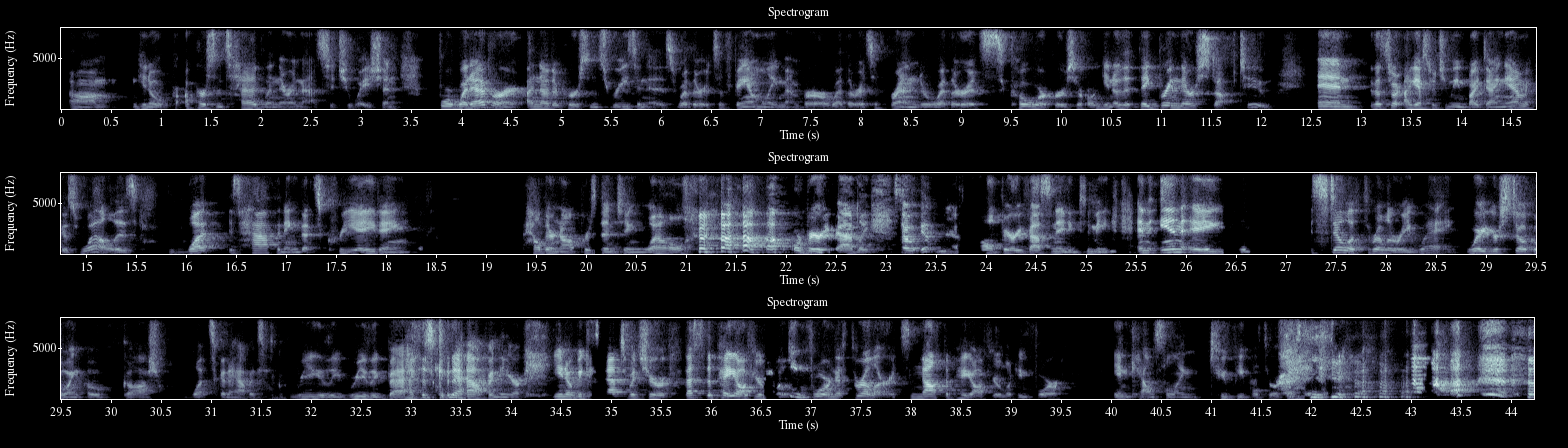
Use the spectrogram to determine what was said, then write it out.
um, you know a person's head when they're in that situation for whatever another person's reason is whether it's a family member or whether it's a friend or whether it's coworkers or, or you know that they bring their stuff too. And that's what i guess what you mean by dynamic as well is what is happening that's creating how they're not presenting well or very badly. So it was all very fascinating to me. And in a still a thrillery way where you're still going oh gosh what's going to happen something really really bad is going to happen here you know because that's what you're that's the payoff you're looking for in a thriller it's not the payoff you're looking for in counseling two people through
